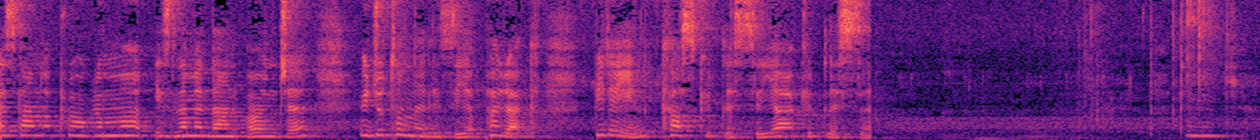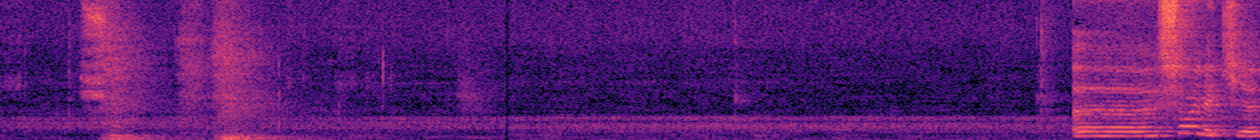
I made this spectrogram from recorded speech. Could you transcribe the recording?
beslenme programı izlemeden önce vücut analizi yaparak bireyin kas kütlesi, yağ kütlesi şöyle ki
